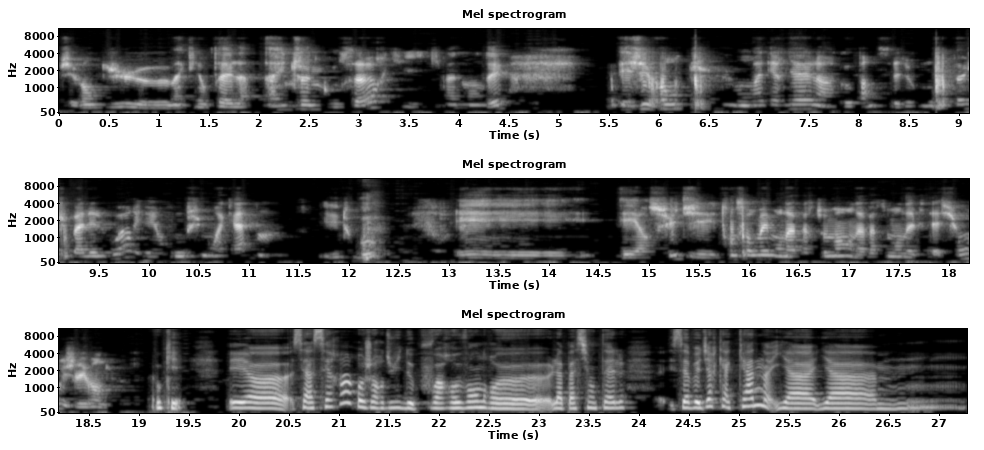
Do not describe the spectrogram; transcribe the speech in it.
J'ai vendu euh, ma clientèle à une jeune consoeur qui, qui m'a demandé, et j'ai vendu mon matériel à un copain, c'est-à-dire que mon fauteuil, je peux aller le voir, il est en fonction à Cannes, il est tout beau. Et, et ensuite, j'ai transformé mon appartement en appartement d'habitation et je l'ai vendu. Ok. Et euh, c'est assez rare aujourd'hui de pouvoir revendre euh, la patientèle. Ça veut dire qu'à Cannes, il y a, il y a, hum,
